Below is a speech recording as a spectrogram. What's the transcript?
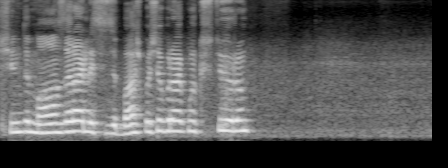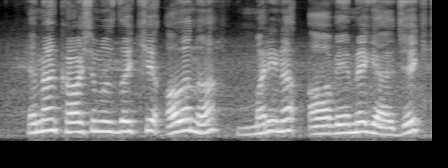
Şimdi manzarayla sizi baş başa bırakmak istiyorum. Hemen karşımızdaki alana Marina AVM gelecek.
